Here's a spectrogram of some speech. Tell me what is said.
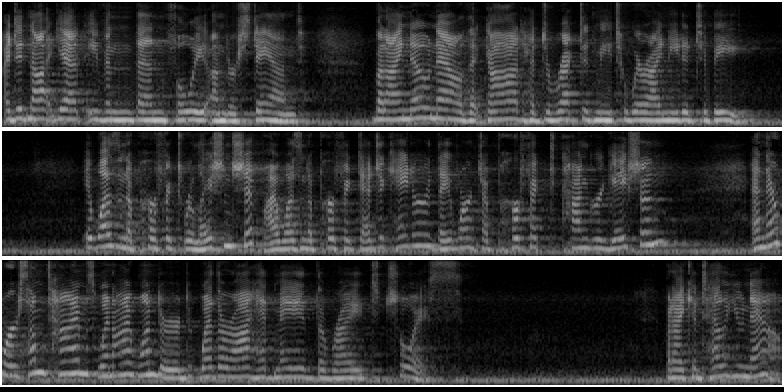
I did not yet even then fully understand, but I know now that God had directed me to where I needed to be. It wasn't a perfect relationship. I wasn't a perfect educator. They weren't a perfect congregation. And there were some times when I wondered whether I had made the right choice. But I can tell you now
